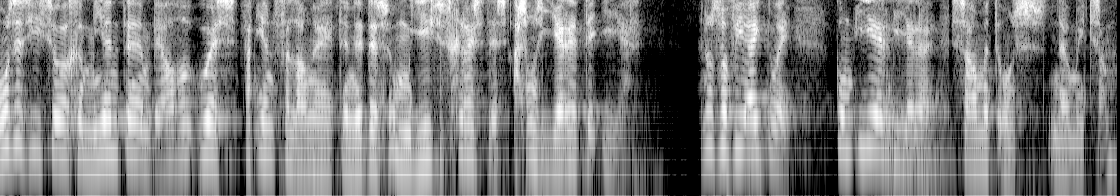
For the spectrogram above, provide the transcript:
Ons is hier so 'n gemeente in Belwel Oos wat een verlange het en dit is om Jesus Christus as ons Here te eer. En ons wil vir u uitnooi, kom eer die Here saam met ons nou met sang.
